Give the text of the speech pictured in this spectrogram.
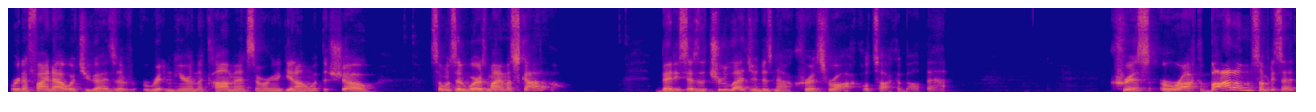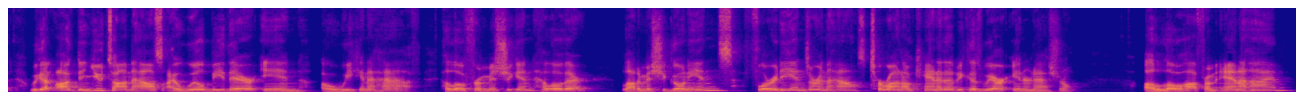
We're going to find out what you guys have written here in the comments and we're going to get on with the show. Someone said, Where's my Moscato? Betty says the true legend is now Chris Rock. We'll talk about that. Chris Rock Bottom, somebody said. We got Ogden, Utah in the house. I will be there in a week and a half. Hello from Michigan. Hello there. A lot of Michigonians, Floridians are in the house. Toronto, Canada, because we are international. Aloha from Anaheim.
